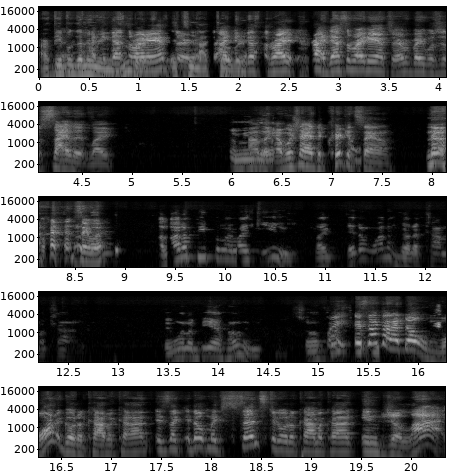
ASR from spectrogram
Are people going to I think that's the right It's in answer. I think that's the right. Right, that's the right answer. Everybody was just silent. Like I mean, I was the- like, I wish I had the cricket sound. No, say what? a lot of people are like you. Like they don't want to go to Comic Con. They want to be at home. So Wait, it's not that I don't want to go to Comic Con. It's like it don't make sense to go to Comic Con in July.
